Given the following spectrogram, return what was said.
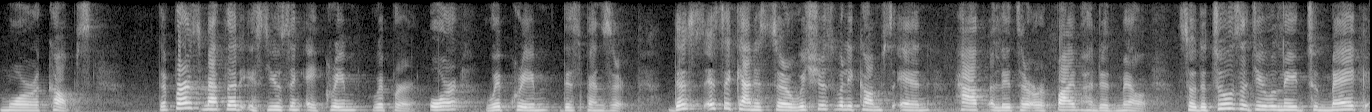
more cups. The first method is using a cream whipper or whipped cream dispenser. This is a canister which usually comes in half a liter or 500 ml. So the tools that you will need to make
